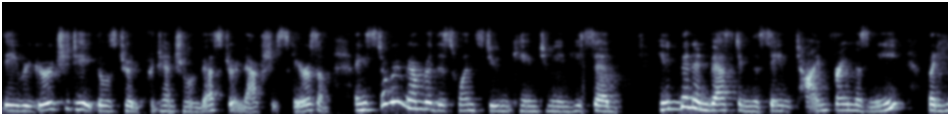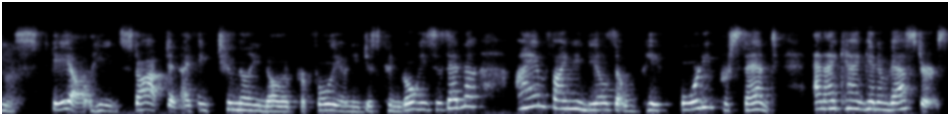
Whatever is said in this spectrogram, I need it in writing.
they, regurgitate those to a potential investor and actually scares them. I can still remember this one student came to me and he said he'd been investing the same time frame as me, but he'd scale, he'd stopped at I think two million dollar portfolio and he just couldn't go. He says, Edna, I am finding deals that will pay 40% and I can't get investors.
